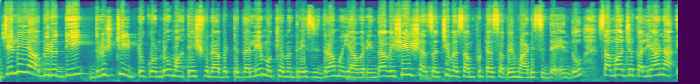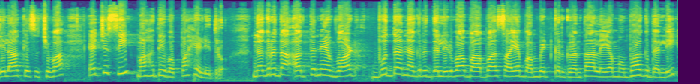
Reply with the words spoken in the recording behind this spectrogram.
ಜಿಲ್ಲೆಯ ಅಭಿವೃದ್ಧಿ ದೃಷ್ಟಿ ಇಟ್ಟುಕೊಂಡು ಮಹದೇಶ್ವರ ಬೆಟ್ಟದಲ್ಲಿ ಮುಖ್ಯಮಂತ್ರಿ ಸಿದ್ದರಾಮಯ್ಯ ಅವರಿಂದ ವಿಶೇಷ ಸಚಿವ ಸಂಪುಟ ಸಭೆ ಮಾಡಿಸಿದ್ದೆ ಎಂದು ಸಮಾಜ ಕಲ್ಯಾಣ ಇಲಾಖೆ ಸಚಿವ ಎಚ್ಸಿ ಮಹದೇವಪ್ಪ ಹೇಳಿದರು. ನಗರದ ಹತ್ತನೇ ವಾರ್ಡ್ ಬುದ್ಧ ನಗರದಲ್ಲಿರುವ ಬಾಬಾ ಸಾಹೇಬ್ ಅಂಬೇಡ್ಕರ್ ಗ್ರಂಥಾಲಯ ಮುಂಭಾಗದಲ್ಲಿ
